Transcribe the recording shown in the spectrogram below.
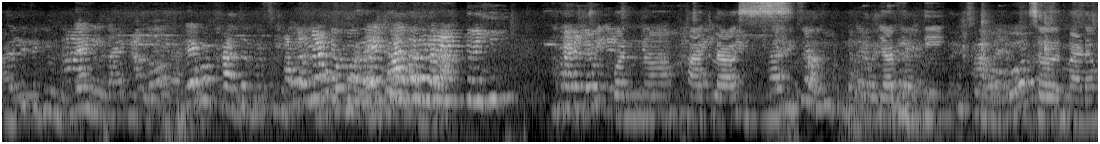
आणि पण हा क्लास या भिंती सर मॅडम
